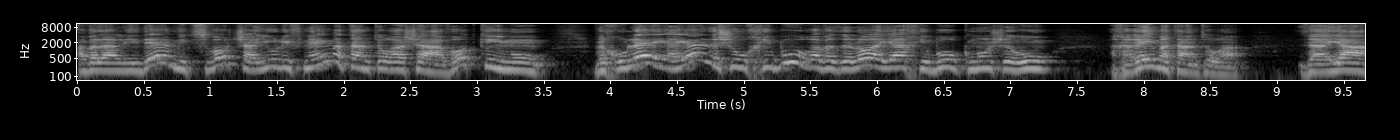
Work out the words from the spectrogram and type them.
אבל על ידי המצוות שהיו לפני מתן תורה שהאבות קיימו וכולי, היה איזשהו חיבור, אבל זה לא היה חיבור כמו שהוא אחרי מתן תורה. זה היה,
